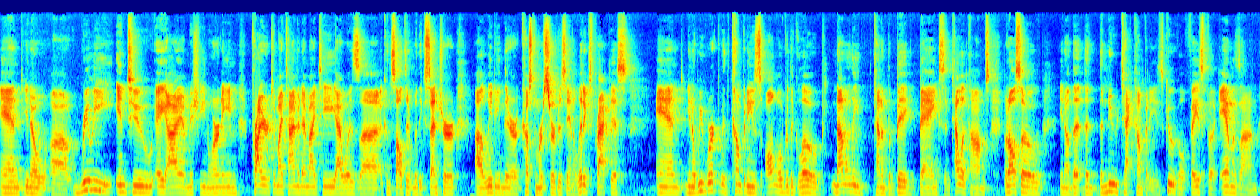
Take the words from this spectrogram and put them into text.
and you know, uh, really into AI and machine learning. Prior to my time at MIT, I was uh, a consultant with Accenture, uh, leading their customer service analytics practice. And you know, we worked with companies all over the globe, not only kind of the big banks and telecoms, but also you know the the, the new tech companies, Google, Facebook, Amazon.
